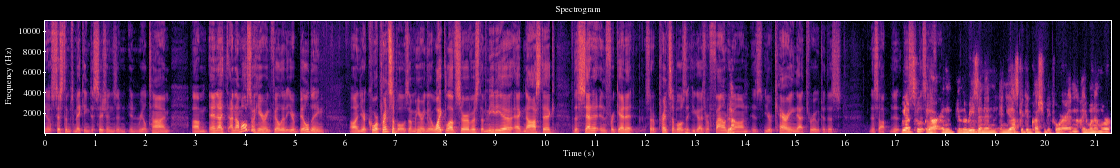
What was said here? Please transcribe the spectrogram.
you know, systems making decisions in, in real time. Um, and, I, and I'm also hearing, Phil, that you're building on your core principles. I'm hearing the white glove service, the media agnostic, the set it and forget it sort of principles that you guys were founded Yeah. on is you're carrying that through to this, this op. We this- this absolutely offer. are. And, and the reason, and, and you asked a good question before, and I want to more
